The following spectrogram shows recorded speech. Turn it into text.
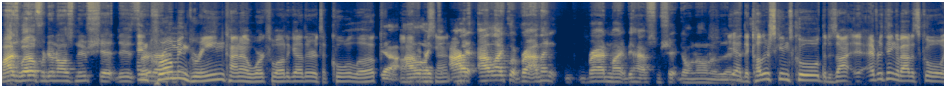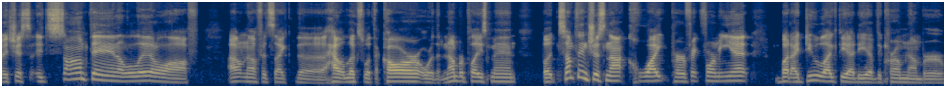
Might as well if we're doing all this new shit, dude. And chrome and green kind of works well together. It's a cool look. yeah, I like I I like what Brad. I think Brad might be have some shit going on over there. Yeah, the color scheme's cool. The design, everything about it's cool. It's just it's something a little off. I don't know if it's like the how it looks with the car or the number placement, but something's just not quite perfect for me yet. But I do like the idea of the chrome number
